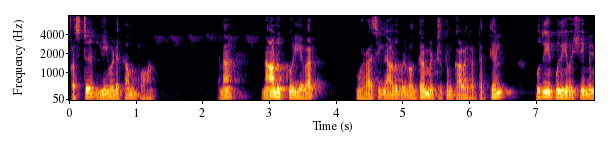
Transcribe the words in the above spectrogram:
ஃபஸ்ட்டு லீவ் எடுக்காமல் போகணும். ஏன்னா நாளுக்குரியவர் உங்கள் ராசிக்கு நாளுக்குரிய வக்ரம் பெற்றிருக்கும் காலகட்டத்தில் புதிய புதிய விஷயங்கள்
